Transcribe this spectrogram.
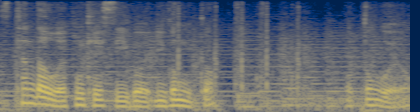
스탠다드 웨폰 케이스 이거 이겁니까? 어떤 거예요?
